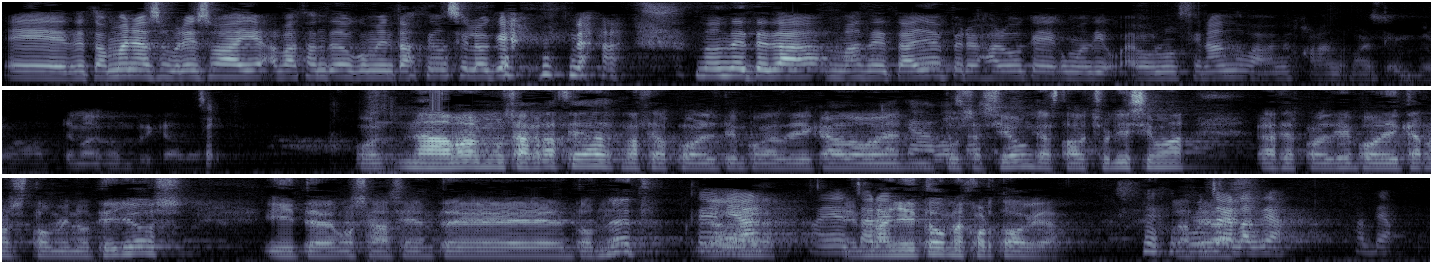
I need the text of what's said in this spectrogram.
Eh, de todas maneras, sobre eso hay bastante documentación si lo quieres mirar, donde te da más detalles, pero es algo que, como digo, evolucionando, va mejorando el tiempo. Tema, tema complicado. Sí. Pues nada más, muchas gracias. Gracias por el tiempo que has dedicado Gracias en tu sesión, que ha estado chulísima. Gracias por el tiempo de dedicarnos estos minutillos. Y te vemos en la siguiente .NET. Genial, en un añito, mejor todavía. Muchas gracias. Gracias.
